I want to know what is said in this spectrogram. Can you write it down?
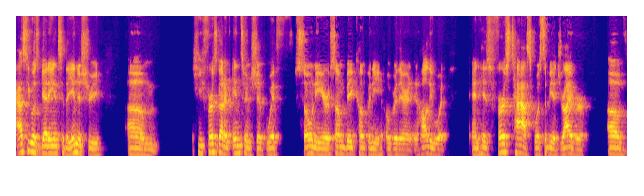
As he was getting into the industry, um, he first got an internship with Sony or some big company over there in, in Hollywood. And his first task was to be a driver of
